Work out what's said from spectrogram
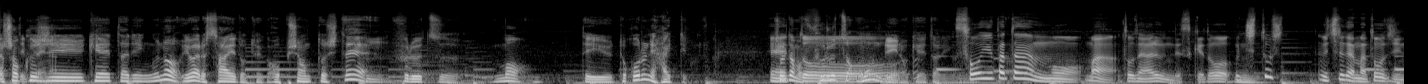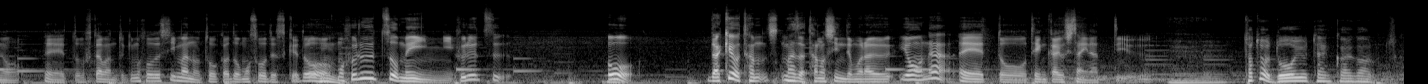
お食事ケータリングのいわゆるサイドというかオプションとしてうん。フルーツもっていうところに入っていくんですか、それともフルーツオンリーのケータリング？そういうパターンも、まあ、当然あるんですけど、ううんちとしうちというか、まあ、当時の、えー、と双葉の時もそうですし今の東華堂もそうですけど、うん。もうフルーツをメインにフルーツをだけをまずは楽しんでもらうような、えー、と展開をしたいなっていう。例えばどういう展開があるんですか？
